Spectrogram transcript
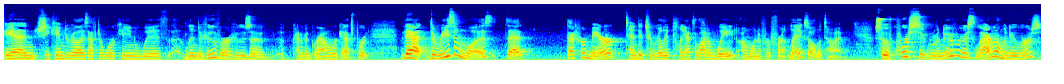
and she came to realize after working with Linda Hoover, who's a, a kind of a groundwork expert, that the reason was that that her mare tended to really plant a lot of weight on one of her front legs all the time. So of course certain maneuvers, lateral maneuvers,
